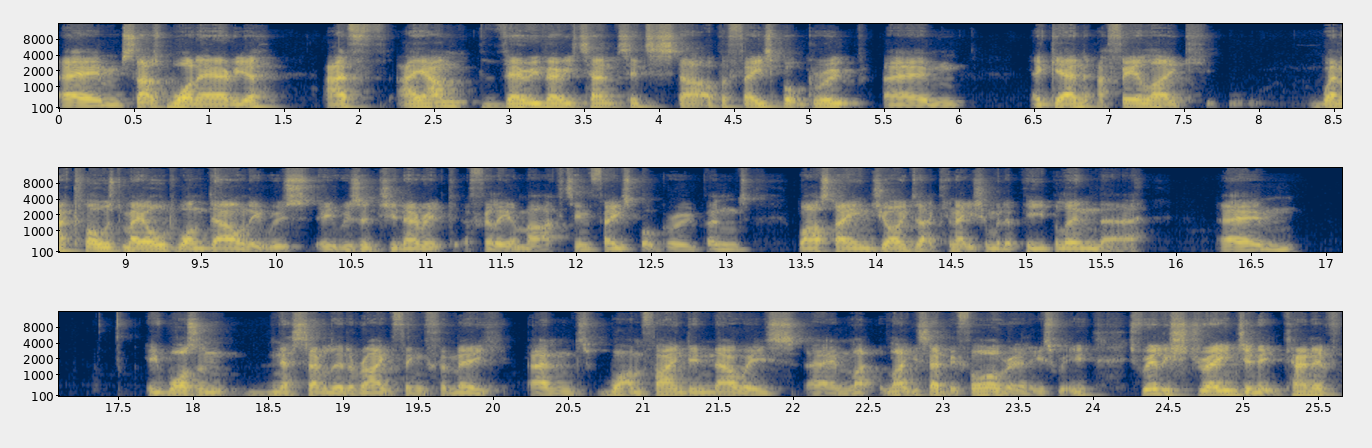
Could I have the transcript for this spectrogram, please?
Um, so that's one area. I've I am very very tempted to start up a Facebook group. Um, again, I feel like when I closed my old one down, it was it was a generic affiliate marketing Facebook group, and whilst I enjoyed that connection with the people in there, um, it wasn't necessarily the right thing for me. And what I'm finding now is, um, like like you said before, really, it's it's really strange, and it kind of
